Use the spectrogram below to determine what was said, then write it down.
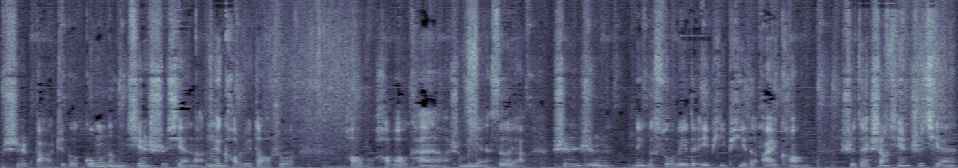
是把这个功能先实现了，嗯。才考虑到说好好不好看啊，什么颜色呀，甚至那个所谓的 A P P 的 icon 是在上线之前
